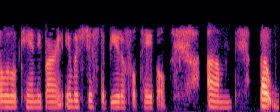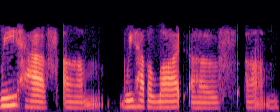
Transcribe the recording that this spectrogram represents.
a little candy bar and it was just a beautiful table. Um but we have um we have a lot of um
